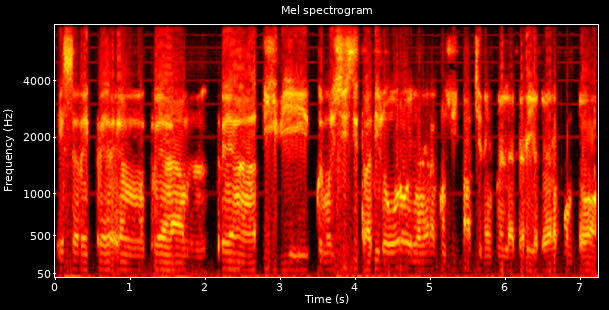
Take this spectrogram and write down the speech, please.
essere crea- ehm, crea- creativi con i musicisti tra di loro e non era così facile in quel periodo, era appunto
